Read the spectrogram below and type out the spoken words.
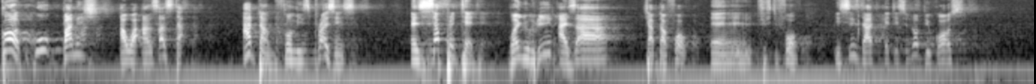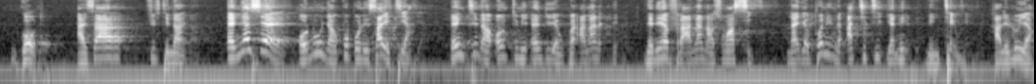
god who banished our ancestor adam from his presence and separated when you read isaiah chapter 4 and 54 it says that it is not because god isaiah 59 ɛnyɛ sɛ ɔno nyankopɔn ne nsa yɛ tia. Enti na ɔntumi ɛngye yɛn kwan. Ana n'ani afra ana n'aso ase. Na yɛ bɔne na atete yɛne ne ntam. Hallelujah.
